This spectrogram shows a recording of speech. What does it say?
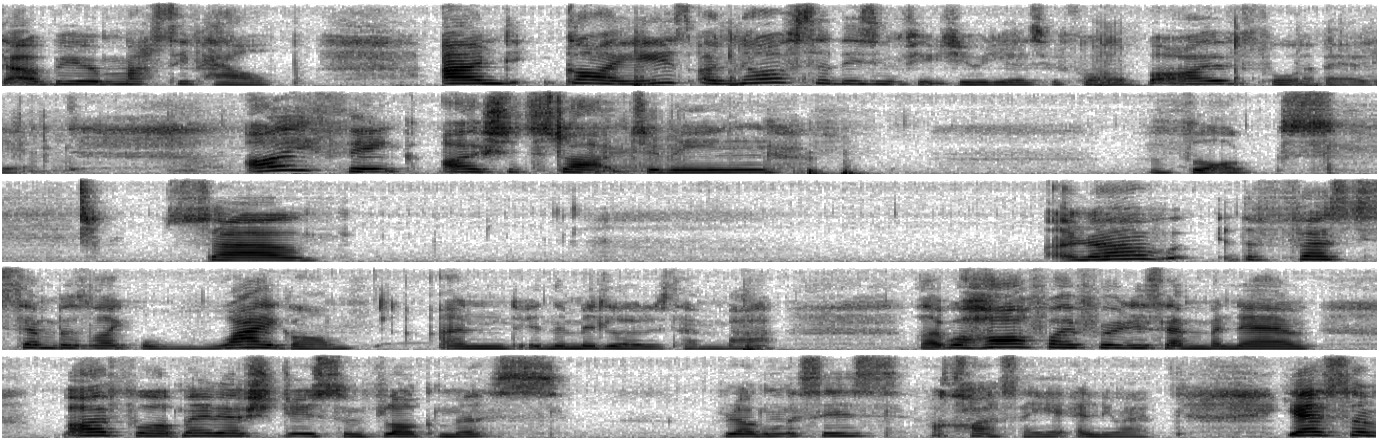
that would be a massive help. And guys, I know I've said this in future videos before, but I've thought about it. I think I should start doing vlogs. So I know the first December is like way gone, and in the middle of December, like we're halfway through December now. But I thought maybe I should do some vlogmas, vlogmases. I can't say it anyway. Yeah, so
